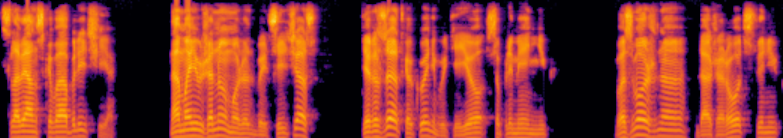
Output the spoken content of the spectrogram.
славянского обличия, а мою жену, может быть, сейчас терзает какой-нибудь ее соплеменник, возможно, даже родственник.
